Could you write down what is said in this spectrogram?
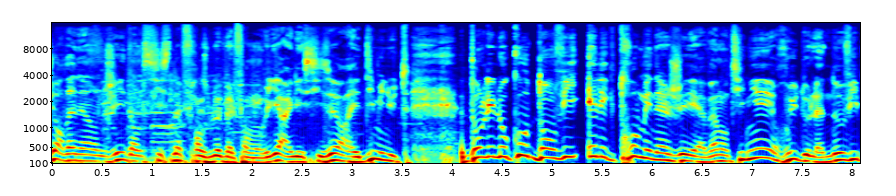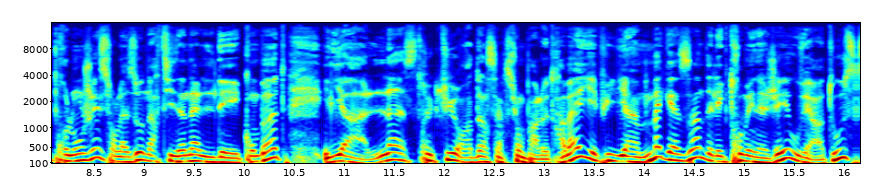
Jordan Angie dans le 6-9 France Bleu Belfort-Montbéliard, il est 6h10 minutes. Dans les locaux d'envie électroménager à Valentinier, rue de la Novie prolongée sur la zone artisanale des Combottes, il y a la structure d'insertion par le travail et puis il y a un magasin d'électroménager ouvert à tous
